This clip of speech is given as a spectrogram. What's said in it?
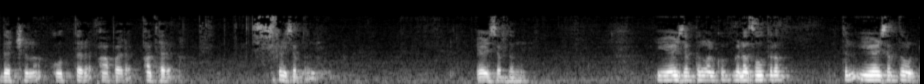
ദക്ഷിണ ഉത്തര അപര അധര. ഇത്രയും ശബ്ദങ്ങൾ. ഏഴ് ശബ്ദങ്ങൾ. ഈ ഏഴ് ശബ്ദങ്ങൾക്കും ഗണസൂത്രത്തിൽ ഈ ഏഴ് ശബ്ദമുണ്ട്.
